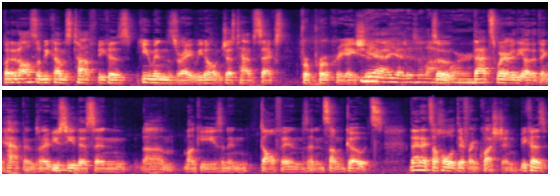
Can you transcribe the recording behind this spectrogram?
but it also becomes tough because humans, right? We don't just have sex for procreation. Yeah, yeah. There's a lot So more. that's where the other thing happens, right? You see this in um, monkeys and in dolphins and in some goats. Then it's a whole different question because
